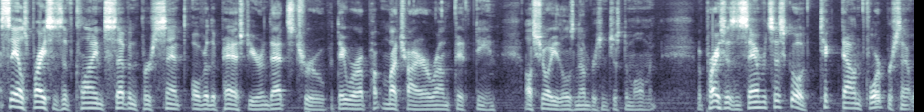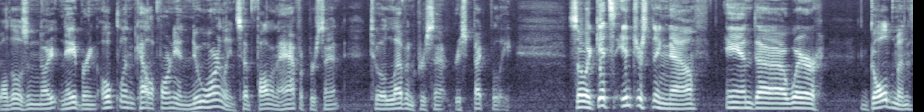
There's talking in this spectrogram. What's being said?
sales prices have climbed 7% over the past year, and that's true, but they were up much higher, around 15. I'll show you those numbers in just a moment. The prices in San Francisco have ticked down 4%, while those in neighboring Oakland, California, and New Orleans have fallen a half a percent to 11%, respectively. So it gets interesting now, and uh, where Goldman,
